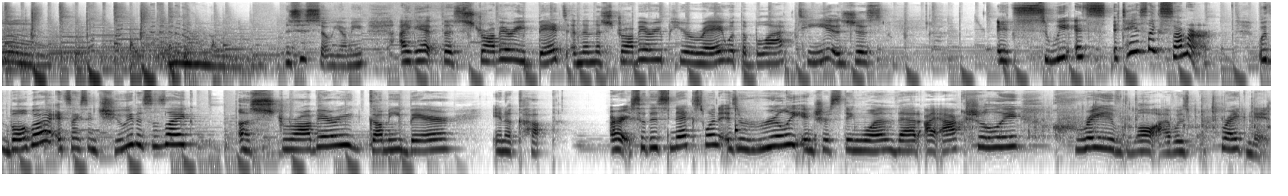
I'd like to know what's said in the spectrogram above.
Mmm. This is so yummy. I get the strawberry bits and then the strawberry puree with the black tea is just, it's sweet. It's It tastes like summer. With boba, it's nice and chewy. This is like a strawberry gummy bear in a cup. All right, so this next one is a really interesting one that I actually craved while I was pregnant.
